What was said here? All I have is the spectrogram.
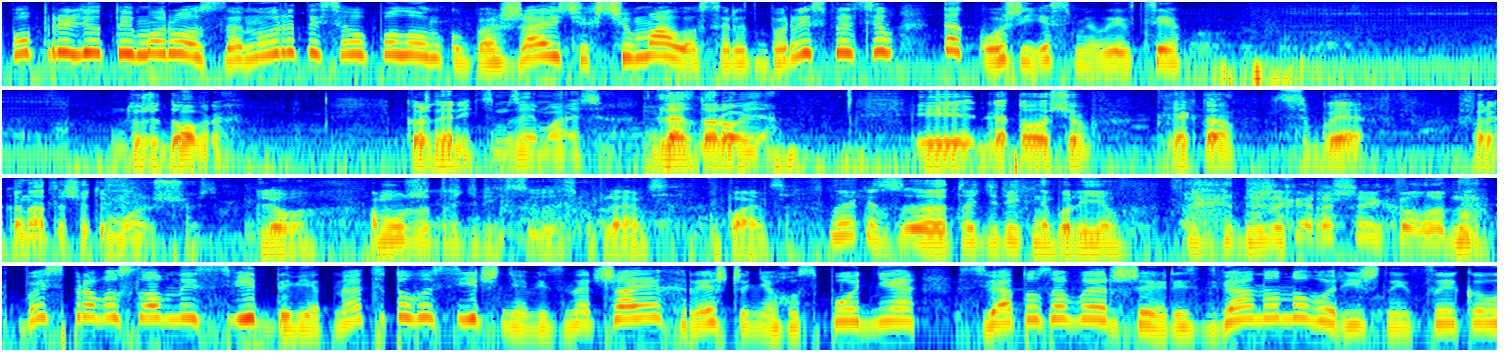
Попри лютий мороз, зануритися у полонку бажаючих чимало серед бориспільців також є сміливці. Дуже добре. Кожен рік цим займаюся. Для здоров'я. І для того, щоб як то себе переконати, що ти можеш щось. Кльово. А ми вже третій рік скупляємося, купаємося. Ну, якось е, третій рік не боліємо. Дуже хорошо і холодно. Весь православний світ 19 січня відзначає хрещення Господнє. Свято завершує різдвяно-новорічний цикл.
